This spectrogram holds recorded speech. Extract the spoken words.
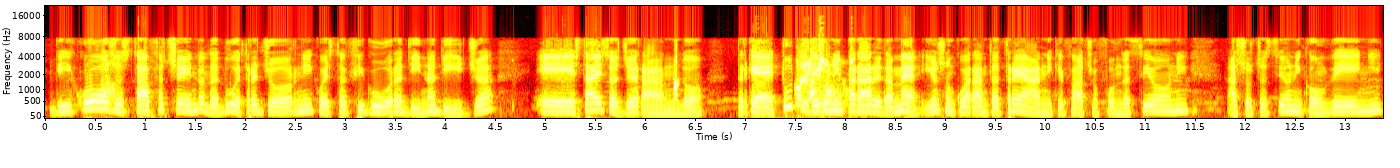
di cosa sta facendo da due o tre giorni questa figura di Nadigia e sta esagerando perché tutti devono imparare da me. Io sono 43 anni che faccio fondazioni, associazioni, convegni,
